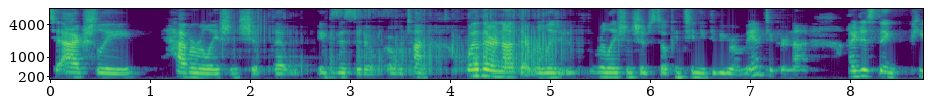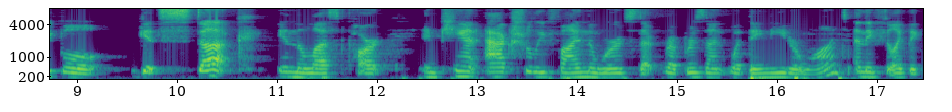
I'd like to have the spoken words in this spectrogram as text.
to actually have a relationship that existed over, over time. Whether or not that rela- relationship still continued to be romantic or not i just think people get stuck in the lust part and can't actually find the words that represent what they need or want and they feel like they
